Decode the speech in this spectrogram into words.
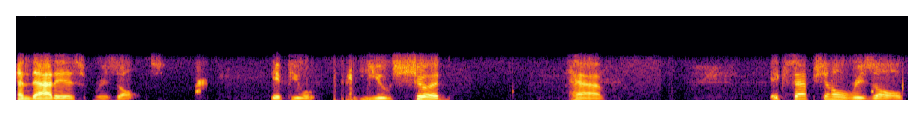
and that is results. If you you should have exceptional results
